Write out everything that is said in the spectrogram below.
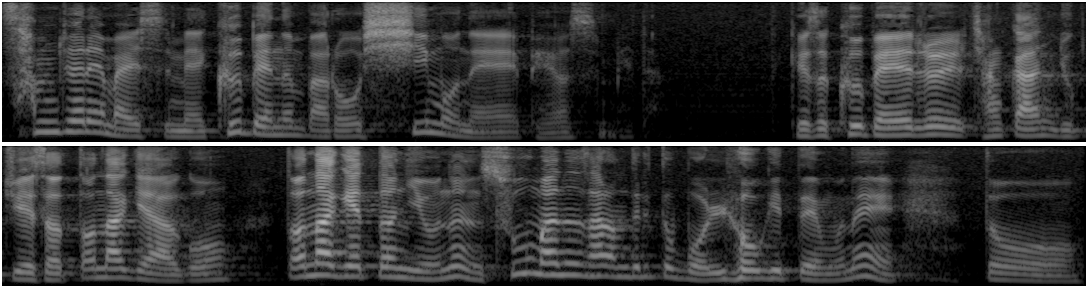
3절의 말씀에 그 배는 바로 시몬의 배였습니다. 그래서 그 배를 잠깐 육지에서 떠나게 하고 떠나게 했던 이유는 수많은 사람들이 또 몰려오기 때문에 또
